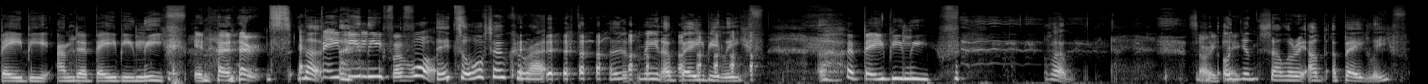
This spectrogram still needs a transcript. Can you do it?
baby and a baby leaf in her notes. A baby leaf of what? it's autocorrect. I didn't mean a baby leaf. A baby leaf. So, Sorry, Kate. onion, celery, and a bay leaf.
